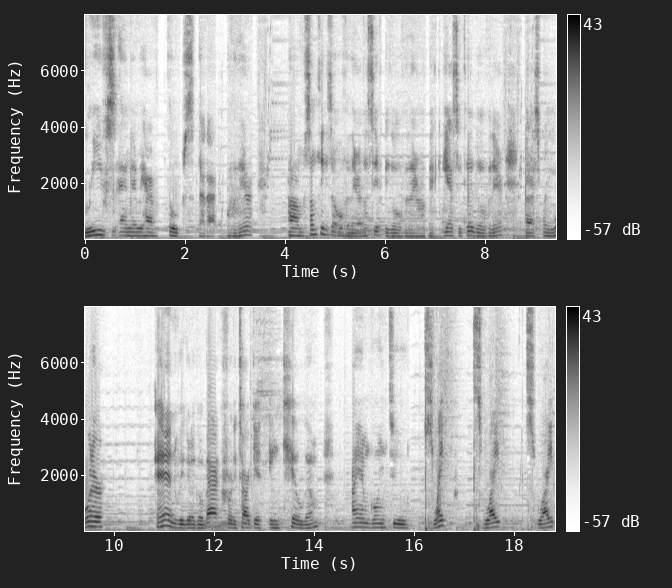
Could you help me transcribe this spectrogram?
leaves and then we have oops that that over there. Um some things are over there. Let's see if we go over there real quick. Yes we could go over there. Our spring water. And we're gonna go back for the target and kill them. I am going to swipe swipe swipe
